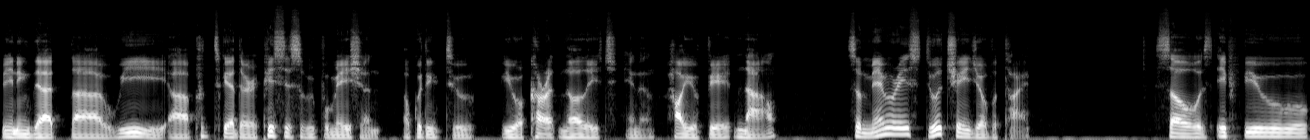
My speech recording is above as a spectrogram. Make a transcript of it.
meaning that uh, we uh, put together pieces of information according to your current knowledge and uh, how you feel now. So memories do change over time. So if you,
